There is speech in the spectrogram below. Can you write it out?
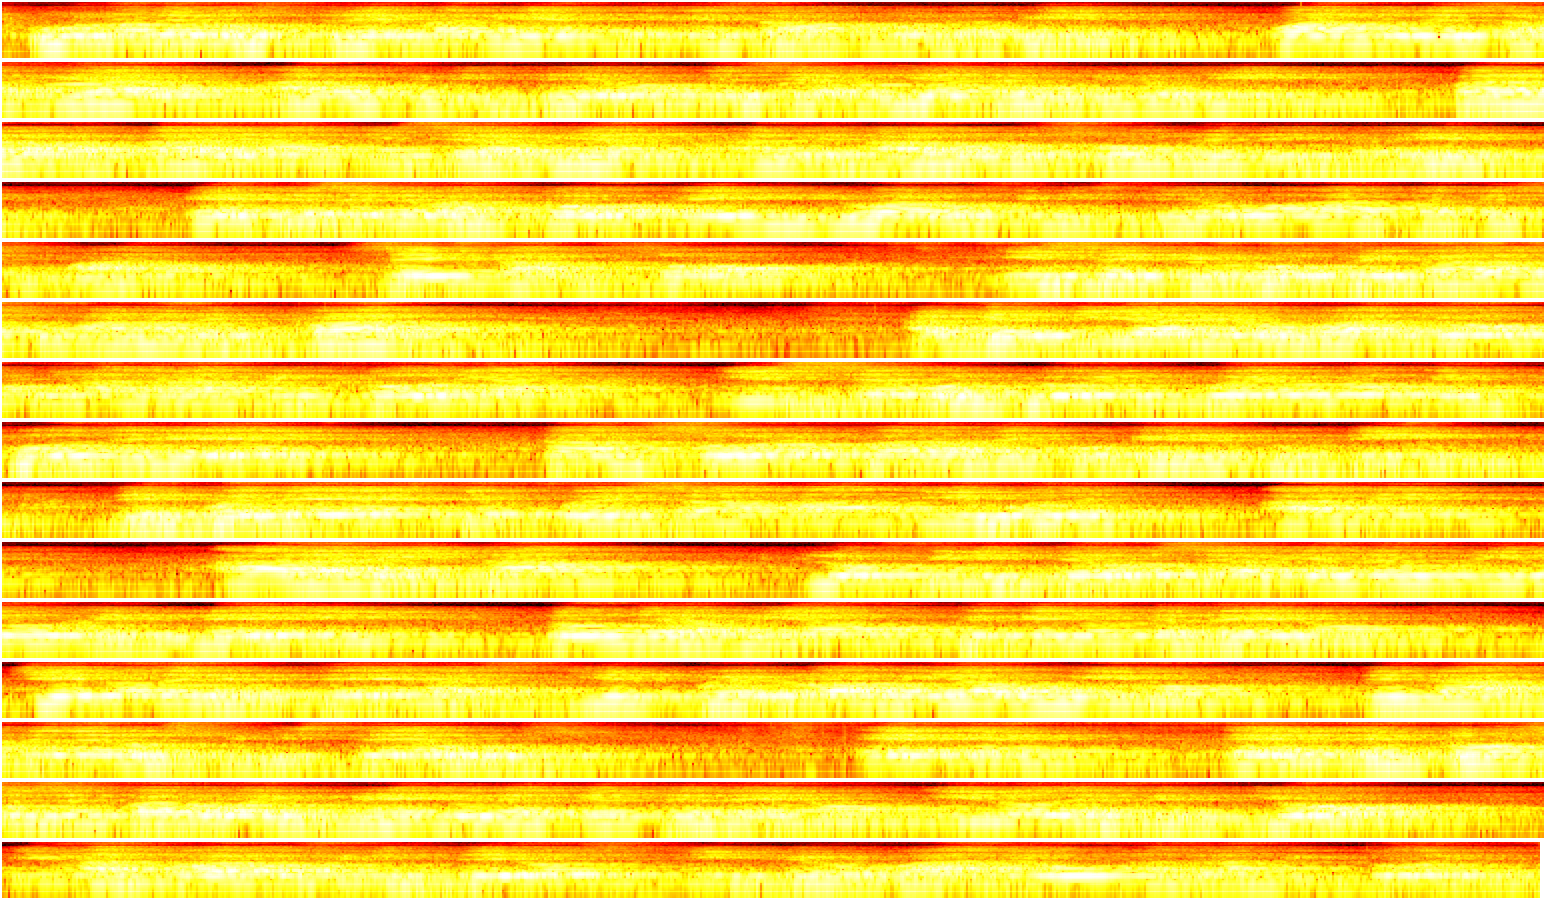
uno de los tres valientes que estaban con David, cuando desafiaron a los filisteos que se habían reunido allí para la batalla y se habían alejado los hombres de Israel. Este se levantó e hirió a los filisteos hasta que su mano se cansó y se quedó pegada su mano a la espada. Aquel día Jehová dio una gran victoria y se volvió el pueblo en pos de él tan solo para recoger el botín. Después de este fue Sama, hijo de Aje, Ararita. Los filisteos se habían reunido en Ley donde había un pequeño terreno lleno de lentejas y el pueblo había huido delante de los filisteos. Él, entonces se paró en medio de aquel terreno y lo defendió y mató a los filisteos y Jehová dio una gran victoria.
